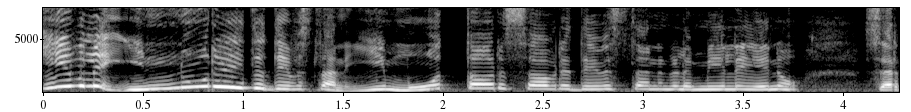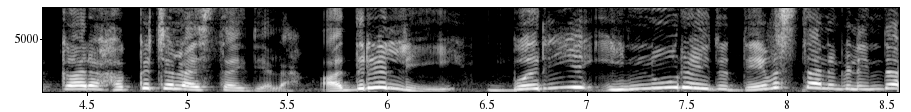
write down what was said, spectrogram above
ಕೇವಲ ಇನ್ನೂರೈದು ದೇವಸ್ಥಾನ, ಈ ಮೂವತ್ತಾರು ಸಾವಿರ ದೇವಸ್ಥಾನಗಳ ಮೇಲೆ ಏನು ಸರ್ಕಾರ ಹಕ್ಕು ಚಲಾಯಿಸ್ತಾ ಇದೆಯಲ್ಲ, ಅದರಲ್ಲಿ ಬರೀ ಇನ್ನೂರೈದು ದೇವಸ್ಥಾನಗಳಿಂದ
